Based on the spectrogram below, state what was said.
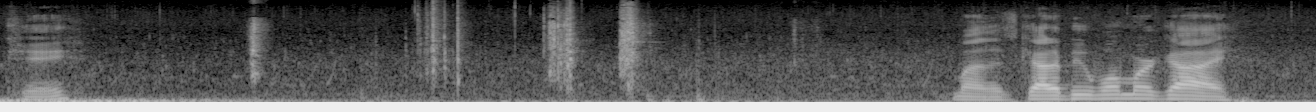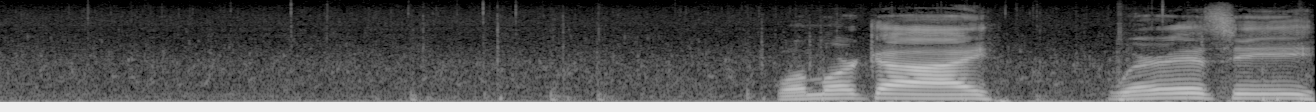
Okay. Come on, there's got to be one more guy. One more guy. Where is he?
